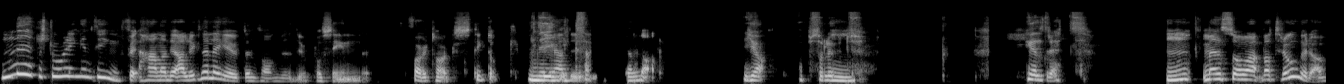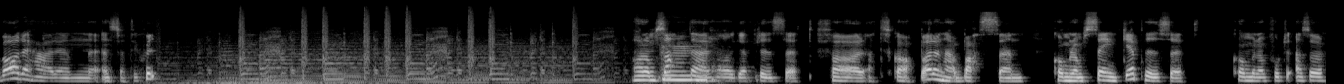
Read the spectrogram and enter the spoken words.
ni förstår ingenting. För han hade aldrig kunnat lägga ut en sån video på sin företags TikTok. Nej, hade exakt. En dag. Ja, absolut. Mm. Helt rätt. Mm. Men så vad tror vi då? Var det här en, en strategi? Har de satt mm. det här höga priset för att skapa den här bassen? Kommer de sänka priset? Kommer de fortsätta? Alltså,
